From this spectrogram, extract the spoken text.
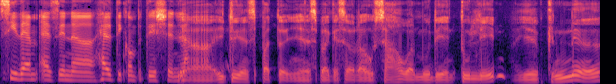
see them as in a healthy competition lah. Ya, itu yang sepatutnya sebagai seorang usahawan muda yang tulen Ya kena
